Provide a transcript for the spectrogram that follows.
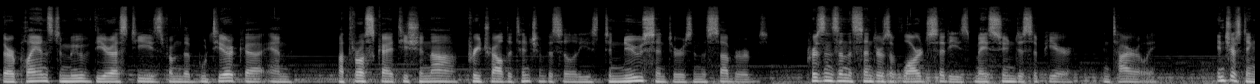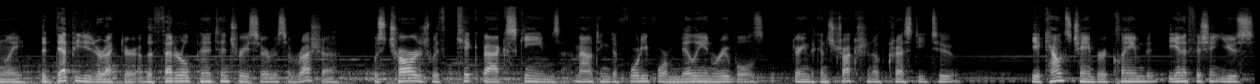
There are plans to move the arrestees from the Butyrka and Matrosskaya Tishina pretrial detention facilities to new centers in the suburbs. Prisons in the centers of large cities may soon disappear entirely. Interestingly, the deputy director of the Federal Penitentiary Service of Russia, was charged with kickback schemes amounting to 44 million rubles during the construction of Kresty 2. The accounts chamber claimed the inefficient use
